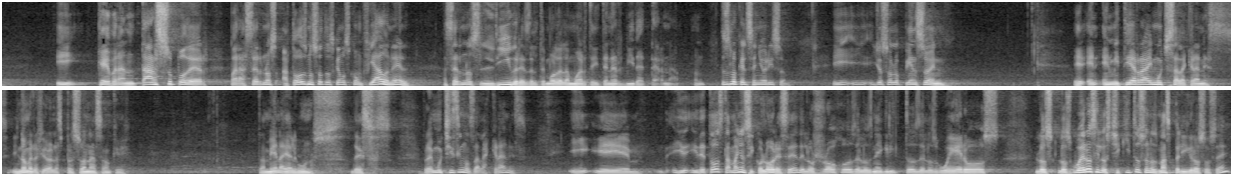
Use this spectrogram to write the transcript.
y quebrantar su poder para hacernos, a todos nosotros que hemos confiado en Él, hacernos libres del temor de la muerte y tener vida eterna. Eso es lo que el Señor hizo. Y, yo solo pienso en, en, mi tierra hay muchos alacranes, y no me refiero a las personas, aunque también hay algunos de esos, pero hay muchísimos alacranes. Y, y, de todos tamaños y colores, ¿eh? de los rojos, de los negritos, de los güeros. Los, los güeros y los chiquitos son los más peligrosos. ¿eh?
